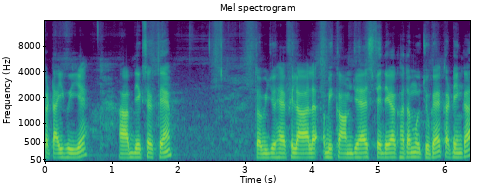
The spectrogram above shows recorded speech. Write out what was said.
कटाई हुई है। आप देख सकते हैं तो अभी जो है फ़िलहाल अभी काम जो है सफ़ेदे का ख़त्म हो चुका है कटिंग का।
